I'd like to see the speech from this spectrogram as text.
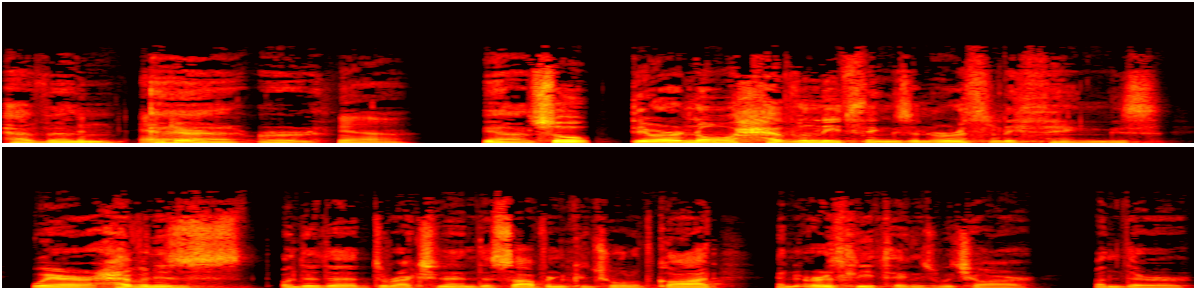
heaven And- and, and earth. Yeah. Yeah, so there are no heavenly things and earthly things where heaven is under the direction and the sovereign control of God, and earthly things which are under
